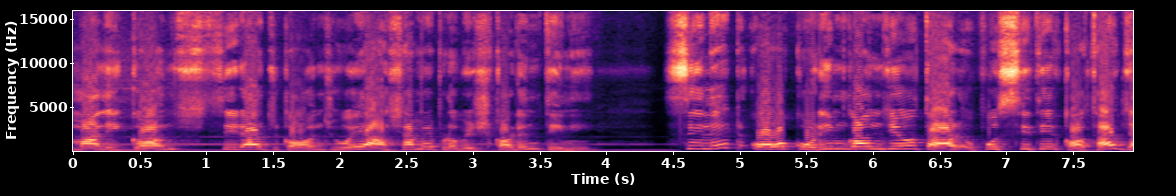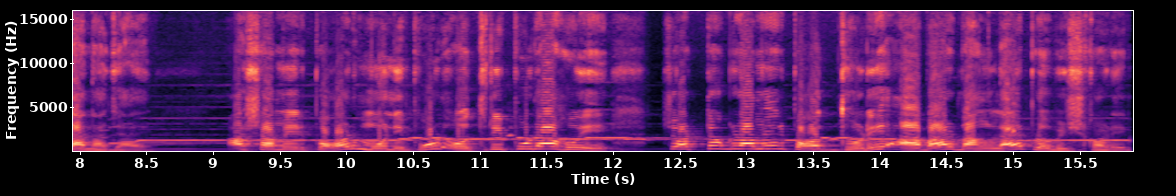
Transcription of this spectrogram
মানিকগঞ্জ, সিরাজগঞ্জ হয়ে আসামে প্রবেশ করেন তিনি। সিলেট ও করিমগঞ্জেও তার উপস্থিতির কথা জানা যায়। আসামের পর মণিপুর ও ত্রিপুরা হয়ে চট্টগ্রামের পথ ধরে আবার বাংলায় প্রবেশ করেন।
